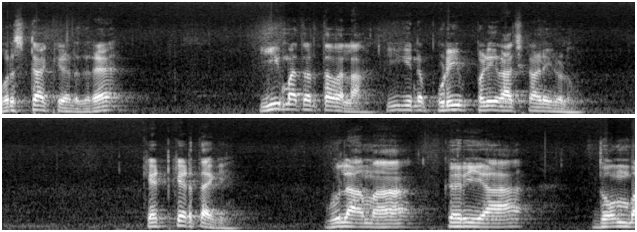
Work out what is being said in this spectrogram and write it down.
ವರ್ಸ್ಟಾಗಿ ಕೇಳಿದ್ರೆ, ಈಗ ಮಾತಾಡ್ತಾವಲ್ಲ, ಈಗಿನ ಪುಡಿ ಪಡಿ ರಾಜಕಾರಣಿಗಳು, ಕೆಟ್ಟ ಕೆಟ್ಟದಾಗಿ, ಗುಲಾಮ, ಕರಿಯ, ದೊಂಬ,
